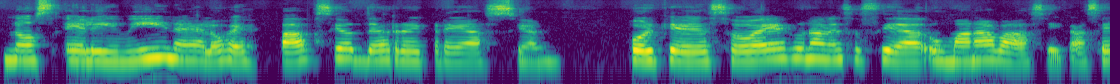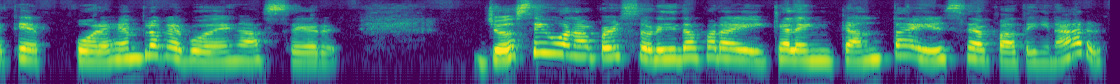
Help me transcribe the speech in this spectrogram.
nos elimine los espacios de recreación, porque eso es una necesidad humana básica. Así que, por ejemplo, ¿qué pueden hacer? Yo sigo una personita por ahí que le encanta irse a patinar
